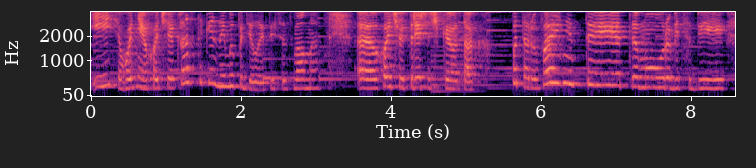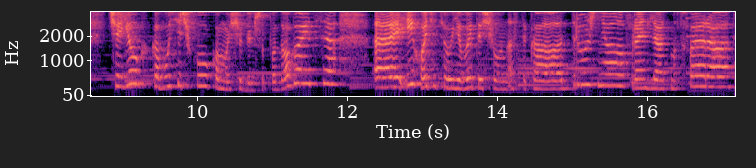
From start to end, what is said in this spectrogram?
І сьогодні я хочу якраз таки ними поділитися з вами. Е, хочу трішечки отак потаровейніти, тому робіть собі чайок, кавусічку, кому що більше подобається. Е, і хочеться уявити, що у нас така дружня, френдлі атмосфера.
